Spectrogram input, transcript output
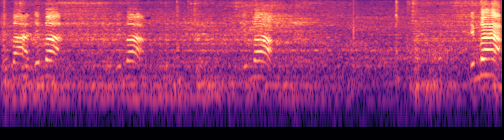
Tembak, tembak, tembak, tembak, tembak.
